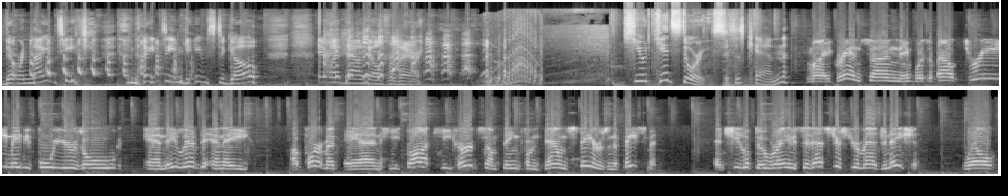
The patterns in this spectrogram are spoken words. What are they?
there were 19, 19 games to go. It went downhill from there. Cute kid stories. This is Ken. my grandson it was about three maybe four years old and they lived in a apartment and he thought he heard something from downstairs in the basement. And she looked over at him and said that's just your imagination. Well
